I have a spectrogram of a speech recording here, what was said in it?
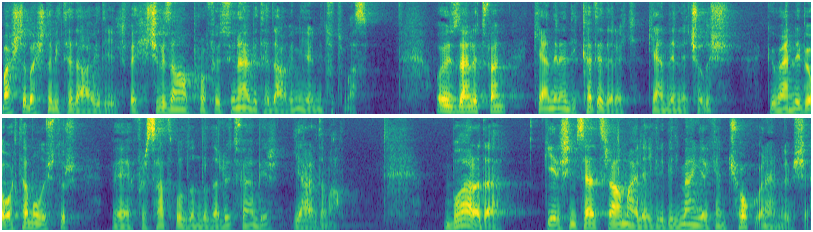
başlı başına bir tedavi değil ve hiçbir zaman profesyonel bir tedavinin yerini tutmaz. O yüzden lütfen kendine dikkat ederek kendinle çalış, güvenli bir ortam oluştur ve fırsat bulduğunda da lütfen bir yardım al. Bu arada gelişimsel travma ile ilgili bilmen gereken çok önemli bir şey.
